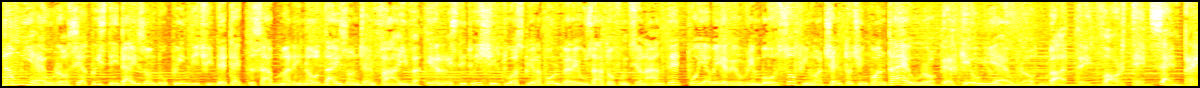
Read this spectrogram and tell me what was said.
Da ogni euro, se acquisti Dyson V15 Detect Submarine o Dyson Gen 5 e restituisci il tuo aspirapolvere usato funzionante, puoi avere un rimborso fino a 150 euro, perché ogni euro batte forte sempre.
